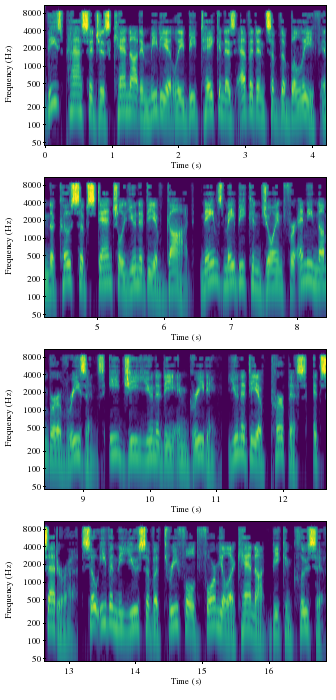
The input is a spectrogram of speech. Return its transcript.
these passages cannot immediately be taken as evidence of the belief in the co-substantial unity of God. Names may be conjoined for any number of reasons, e.g., unity in greeting, unity of purpose, etc. So even the use of a threefold formula cannot be conclusive.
